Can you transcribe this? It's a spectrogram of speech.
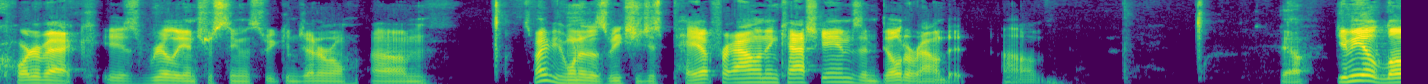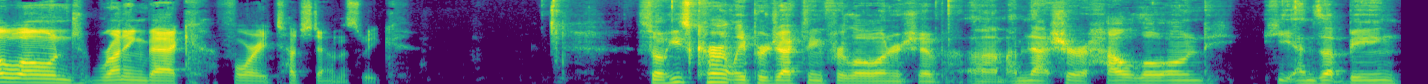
quarterback is really interesting this week in general. Um, this might be one of those weeks you just pay up for Allen in cash games and build around it. Um, yeah. Give me a low owned running back for a touchdown this week. So he's currently projecting for low ownership. Um, I'm not sure how low owned he ends up being,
